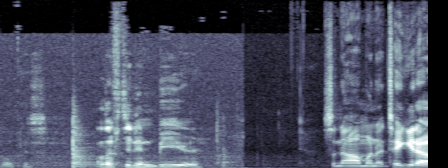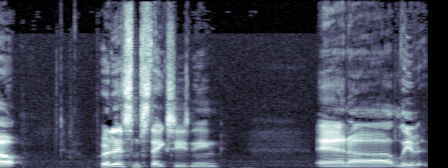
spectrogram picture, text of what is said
focus. I left it in beer. So now I'm gonna take it out, put in some steak seasoning, and uh, leave it.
